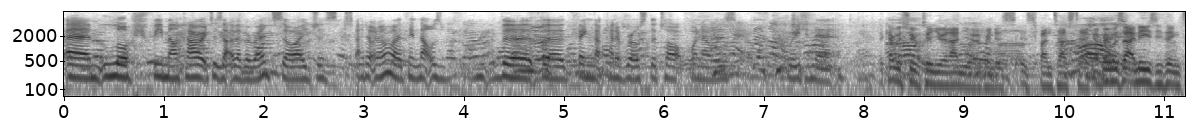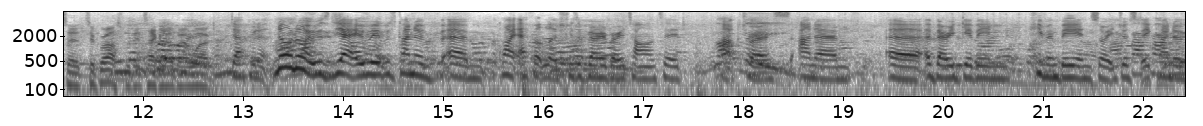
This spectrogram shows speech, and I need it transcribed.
um, lush female characters that I've ever read. So I just, I don't know. I think that was the the thing that kind of rose to the top when I was reading it. The chemistry between you and Anya, I mean, is, is fantastic. I mean, was that an easy thing to, to grasp? Would it take a little bit of work? Definitely. No, no, it was yeah, it, it was kind of um, quite effortless. She's a very, very talented actress and um, uh, a very giving human being. So it just it kind of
